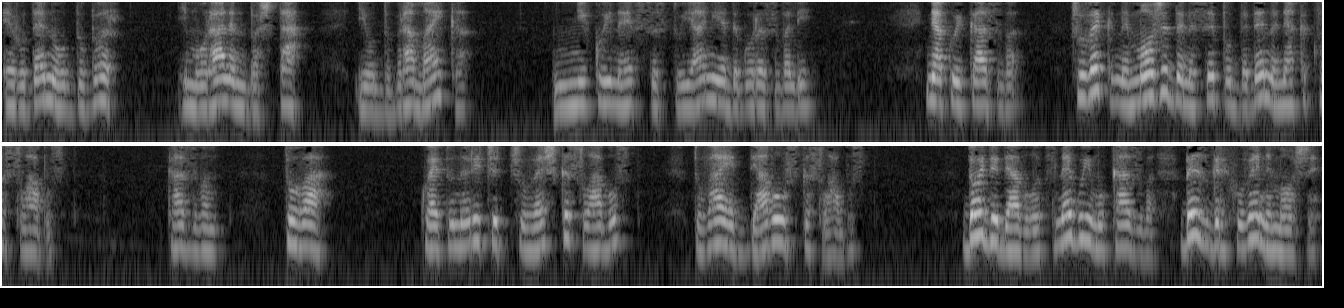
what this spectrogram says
е родено от добър и морален баща и от добра майка, никой не е в състояние да го развали. Някой казва, човек не може да не се поддаде на някаква слабост. Казвам, това, което наричат човешка слабост, това е дяволска слабост. Дойде дяволът в него и му казва, без грехове не може.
